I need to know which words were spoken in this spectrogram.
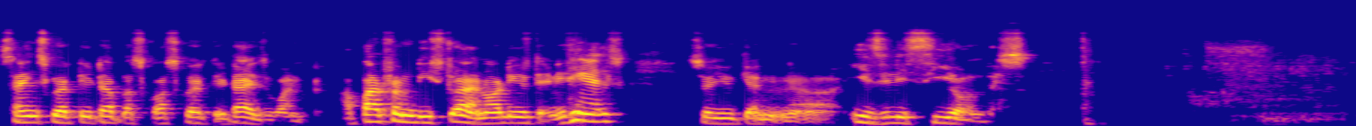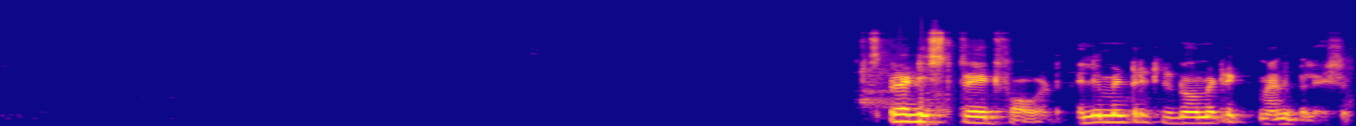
sine square theta plus cos square theta is 1. Apart from these two, I have not used anything else. So you can uh, easily see all this. It's pretty straightforward. Elementary trigonometric manipulation.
